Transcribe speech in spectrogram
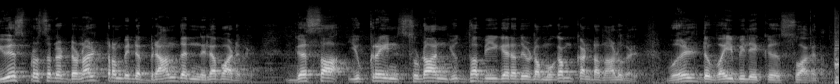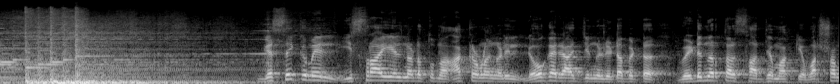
യു എസ് പ്രസിഡന്റ് ഡൊണാൾഡ് ട്രംപിന്റെ ഭ്രാന്തൻ നിലപാടുകൾ ഗസ യുക്രൈൻ സുഡാൻ യുദ്ധഭീകരതയുടെ മുഖം കണ്ട നാളുകൾ. വേൾഡ് വൈബിലേക്ക് സ്വാഗതം. ഗസയ്ക്കുമേൽ ഇസ്രായേൽ നടത്തുന്ന ആക്രമണങ്ങളിൽ ലോകരാജ്യങ്ങൾ ഇടപെട്ട് വെടിനിർത്തൽ സാധ്യമാക്കിയ വർഷം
